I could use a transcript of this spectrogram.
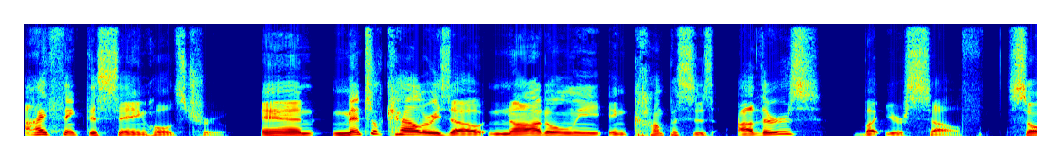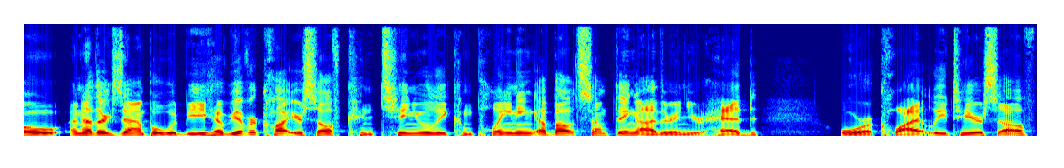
I think this saying holds true. And mental calories out not only encompasses others, but yourself. So, another example would be Have you ever caught yourself continually complaining about something, either in your head or quietly to yourself,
